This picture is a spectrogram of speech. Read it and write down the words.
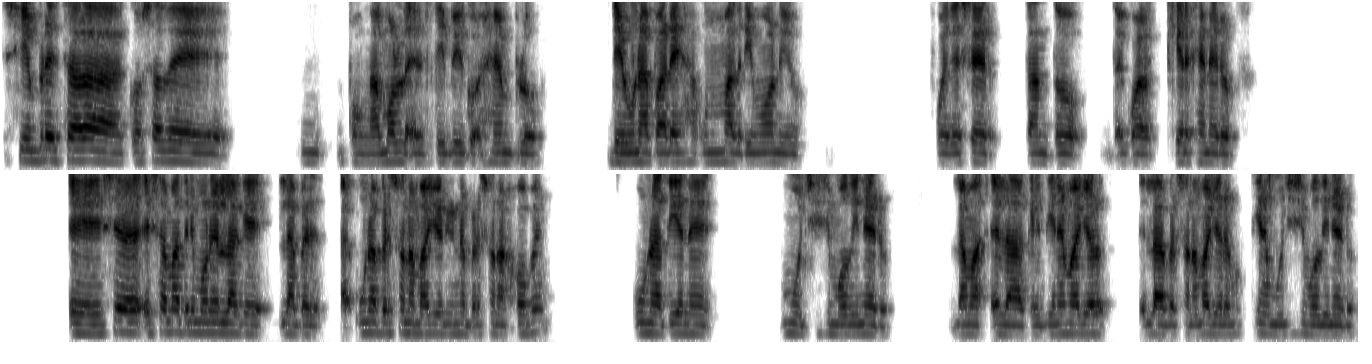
siempre está la cosa de, pongamos el típico ejemplo de una pareja, un matrimonio, puede ser tanto de cualquier género. Eh, ese, ese matrimonio en la que la una persona mayor y una persona joven, una tiene muchísimo dinero, la, que tiene mayor, la persona mayor tiene muchísimo dinero.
